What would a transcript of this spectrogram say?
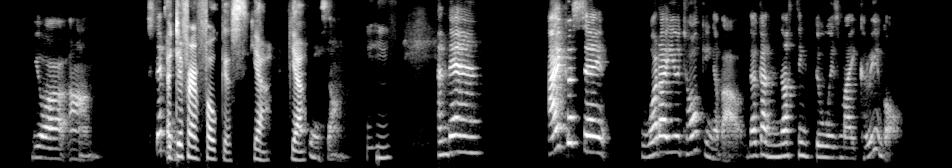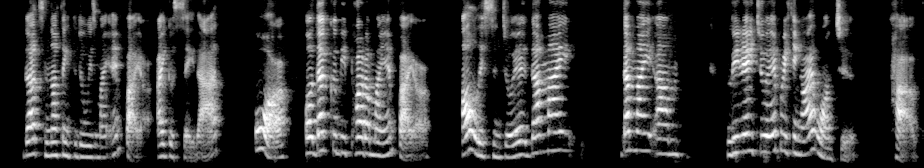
your um stepping a different focus. Yeah. Yeah. Mm-hmm. And then I could say what are you talking about? That got nothing to do with my career goal. That's nothing to do with my empire. I could say that. Or, oh, that could be part of my empire. I'll listen to it. That might that might um relate to everything I want to have,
